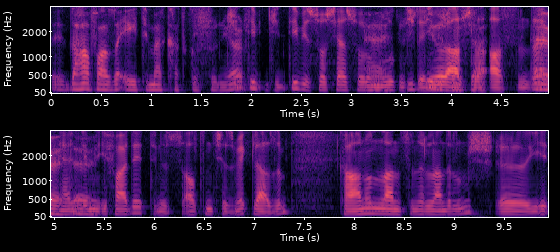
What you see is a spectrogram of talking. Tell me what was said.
e, daha fazla eğitime katkı sunuyor. Ciddi, ciddi bir sosyal sorumluluk Evet, üstleniyor sosyal. aslında. Evet, yani evet. ifade ettiniz altını çizmek lazım. Kanunla sınırlandırılmış e,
